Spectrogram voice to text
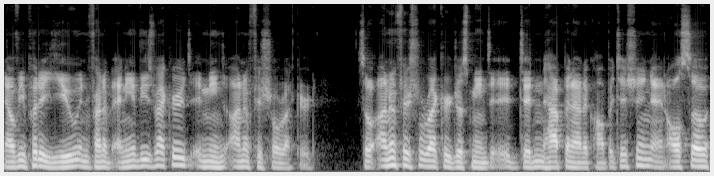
Now, if you put a U in front of any of these records, it means unofficial record. So unofficial record just means it didn't happen at a competition and also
